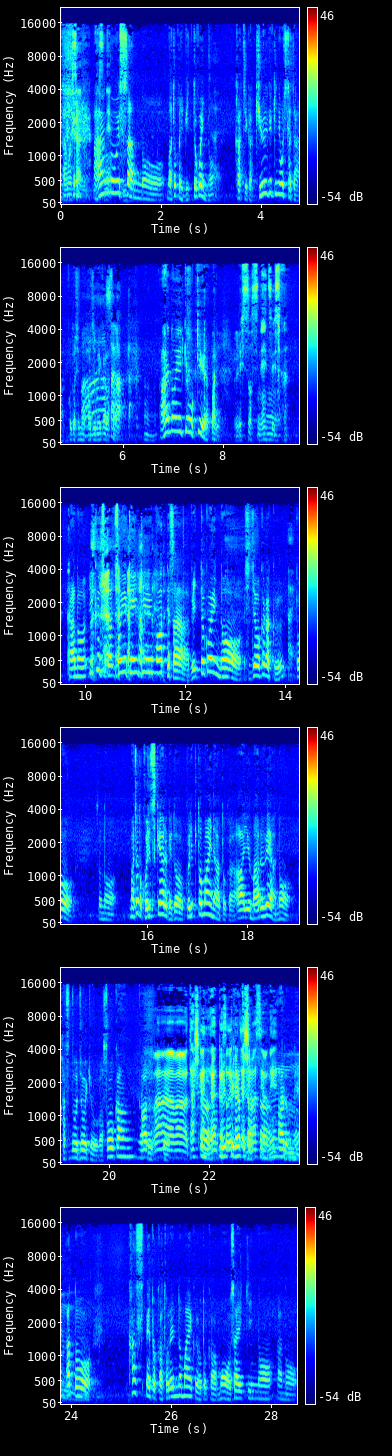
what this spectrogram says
看護師さんですね。暗号資産の、まあ、特にビットコインのはい。価値が急激に落ちたじゃん今年の初めからさ。あー下がった。うん、あれの影響大きいよやっぱり。嬉しそうですねうんついさんあのいくつかそういう研究もあってさビットコインの市場価格と、そのまあ、ちょっとこじつけあるけどクリプトマイナーとかああいうマルウェアの活動状況が相関があるって、まあまあ確かになんかそういう感じはしますよね。うんあるのね。うん。あとカスペとかトレンドマイクロとかも最近のあの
